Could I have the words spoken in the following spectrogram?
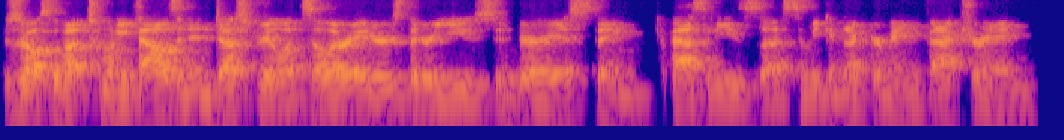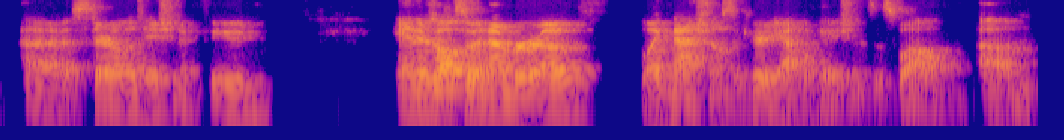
there's also about 20,000 industrial accelerators that are used in various thing capacities, uh, semiconductor manufacturing, uh, sterilization of food. And there's also a number of like national security applications as well. Um,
